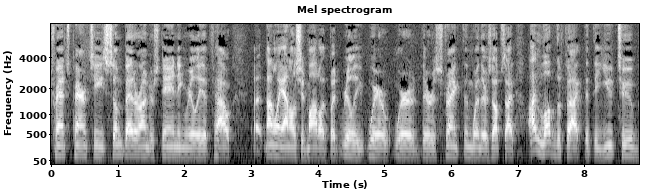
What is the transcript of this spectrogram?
transparency, some better understanding, really, of how uh, not only analysts should model it, but really where where there is strength and where there's upside. I love the fact that the YouTube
